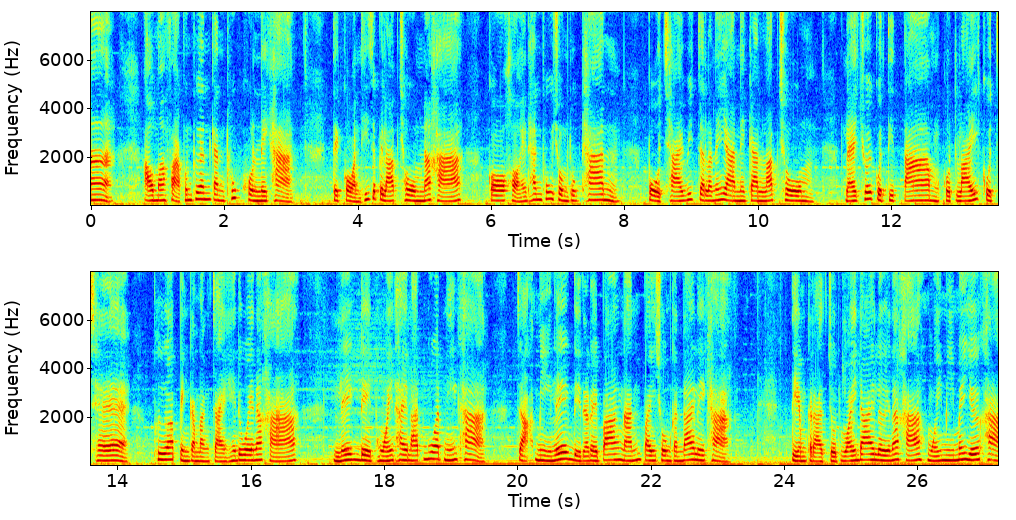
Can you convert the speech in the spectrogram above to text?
2565 เอามาฝากเพื่อนๆกันทุกคนเลยค่ะ แต่ก่อนที่จะไปรับชมนะคะ ก็ขอให้ท่านผู้ชมทุกท่าน โปรดใช้วิจารณญาณในการรับชม และช่วยกดติดตาม กดไลค์ กดแชร์ เพื่อเป็นกำลังใจให้ด้วยนะคะ เลขเด็ดหวยไทยรัฐงวดนี้ค่ะ จะมีเลขเด็ดอะไรบ้างนั้นไปชมกันได้เลยค่ะ เตรียมกระดาษจดไว้ได้เลยนะคะ หวยมีไม่เยอะค่ะ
